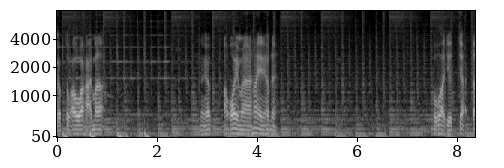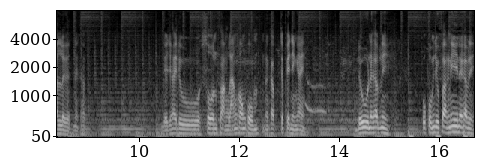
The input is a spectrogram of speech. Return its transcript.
ครับต้องเอาอาหารมาละนะครับ เอาอ้อยมาให้นะครับนะเพราะว่าเดี๋ยวจะตะเลิดนะครับ เดี๋ยวจะให้ดูโซนฝั่งหลังของผมนะครับ จะเป็นยังไง ดูนะครับนี่พวกผมอยู่ฝั่งนี้นะครับนี่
